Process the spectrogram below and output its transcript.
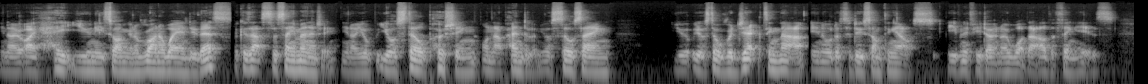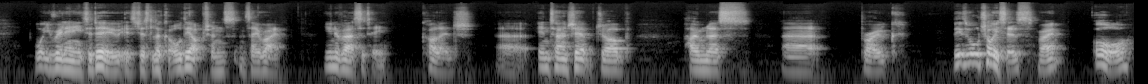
you know, I hate uni, so I'm going to run away and do this, because that's the same energy. You know, you're, you're still pushing on that pendulum. You're still saying, you're still rejecting that in order to do something else, even if you don't know what that other thing is. What you really need to do is just look at all the options and say, right, university, college, uh, internship, job, homeless, uh, broke. These are all choices, right? Or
